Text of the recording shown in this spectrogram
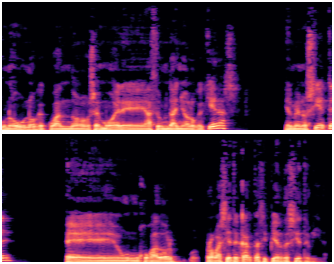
1-1 que cuando se muere hace un daño a lo que quieras. Y el menos siete eh, un jugador roba siete cartas y pierde siete vidas.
